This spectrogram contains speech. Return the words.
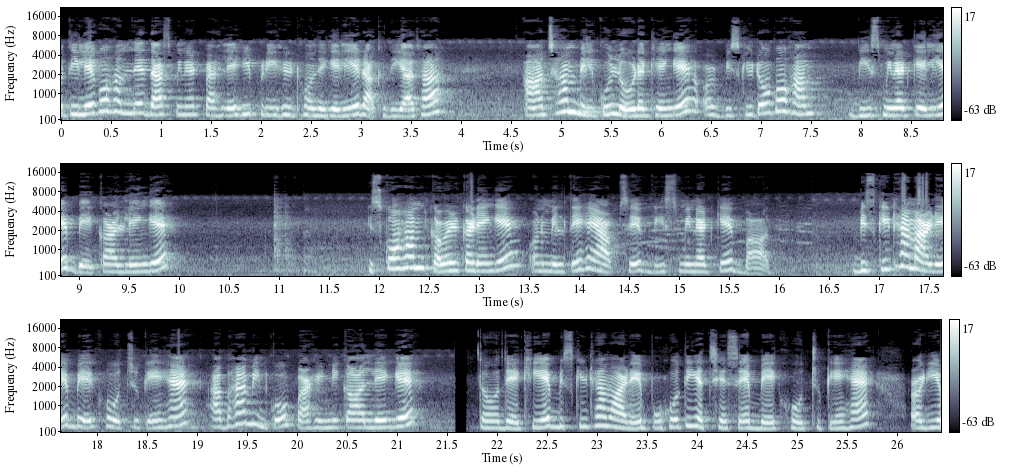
पतीले को हमने 10 मिनट पहले ही प्री हीट होने के लिए रख दिया था। आँच हम बिल्कुल लो रखेंगे और बिस्किटों को हम 20 मिनट के लिए बेक कर लेंगे। इसको हम कवर करेंगे और मिलते हैं आपसे 20 मिनट के बाद। बिस्किट हमारे बेक हो चुके हैं। अब हम इनको बाहर निकाल लेंगे। तो देखिए, बिस्किट हमारे बहुत ही अच्छे से बेक हो चुके हैं और ये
